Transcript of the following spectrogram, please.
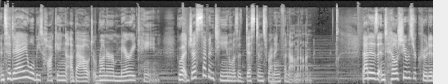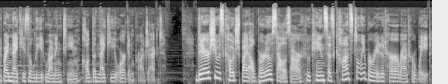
And today we'll be talking about runner Mary Cain, who at just 17 was a distance running phenomenon. That is, until she was recruited by Nike's elite running team called the Nike Oregon Project. There, she was coached by Alberto Salazar, who Cain says constantly berated her around her weight,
